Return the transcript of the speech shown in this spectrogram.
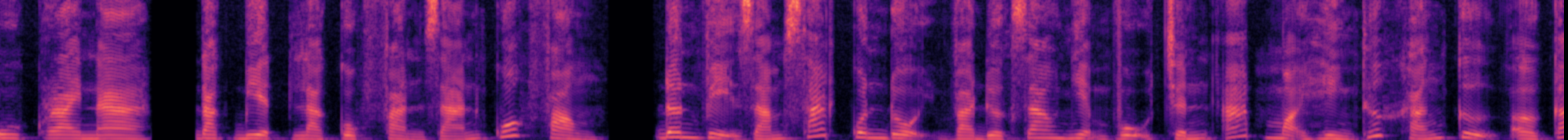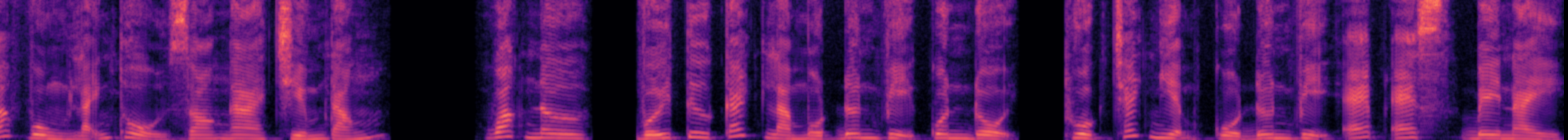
Ukraine, đặc biệt là Cục Phản gián Quốc phòng, đơn vị giám sát quân đội và được giao nhiệm vụ chấn áp mọi hình thức kháng cự ở các vùng lãnh thổ do Nga chiếm đóng. Wagner, với tư cách là một đơn vị quân đội, thuộc trách nhiệm của đơn vị FSB này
